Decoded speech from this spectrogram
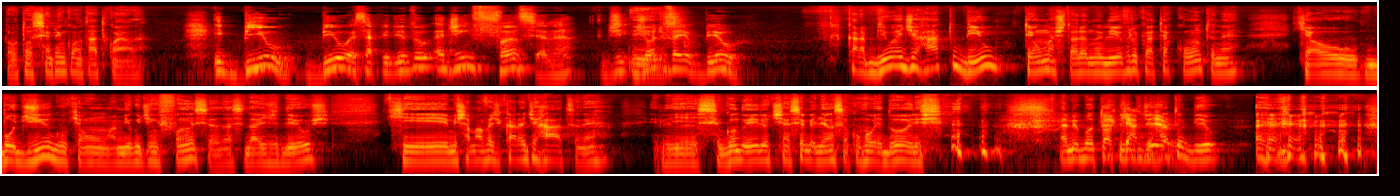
Então, eu estou sempre em contato com ela. E Bill, Bill, esse apelido é de infância, né? De, de onde veio Bill? Cara, Bill é de rato Bill. Tem uma história no livro que eu até conto, né? Que é o Bodigo, que é um amigo de infância da Cidade de Deus, que me chamava de cara de rato, né? Ele, segundo ele, eu tinha semelhança com roedores. Aí me botou o apelido de Rato Bill.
